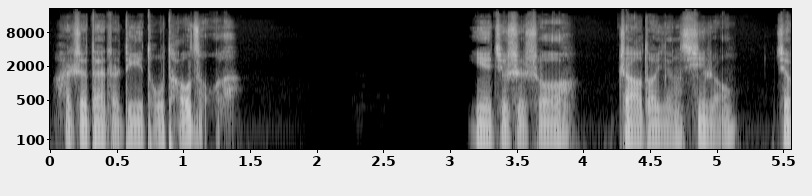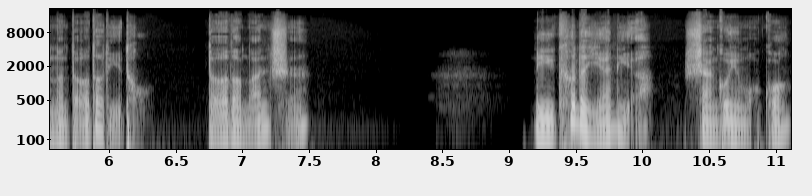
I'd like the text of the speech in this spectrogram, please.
还是带着地图逃走了。也就是说，找到杨希荣就能得到地图，得到南池。李克的眼里啊，闪过一抹光。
